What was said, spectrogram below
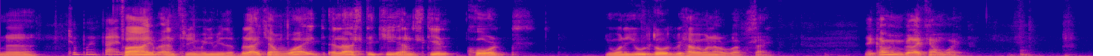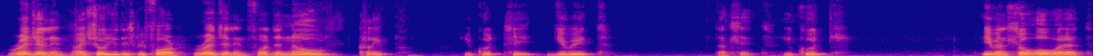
uh, 2.5. five and three millimeter, black and white, elasticy and steel cords. You want to use those? We have them on our website. They come in black and white. Rigilene, I showed you this before. Rigilene for the nose clip. You could see, give it. That's it. You could even sew over it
